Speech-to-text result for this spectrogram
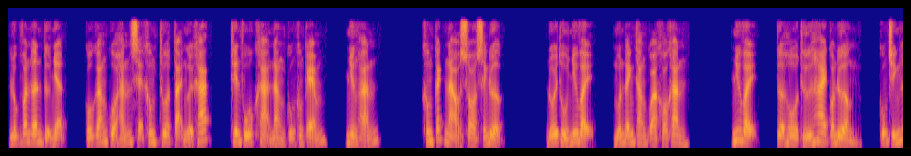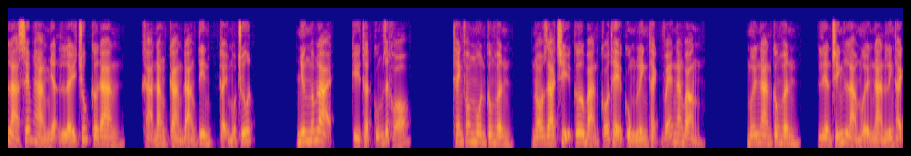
Lục Văn Ân tự nhận, cố gắng của hắn sẽ không thua tại người khác, thiên phú khả năng cũng không kém, nhưng hắn không cách nào so sánh được. Đối thủ như vậy, muốn đánh thắng quá khó khăn. Như vậy, tựa hồ thứ hai con đường, cũng chính là xếp hàng nhận lấy trúc cơ đan, khả năng càng đáng tin cậy một chút. Nhưng ngẫm lại, kỳ thật cũng rất khó. Thanh phong môn công vân, nó giá trị cơ bản có thể cùng linh thạch vẽ ngang bằng. 10.000 công vân, liền chính là 10.000 linh thạch.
